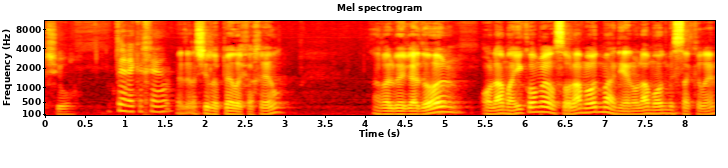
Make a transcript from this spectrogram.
שיעור. פרק אחר. את זה נשאיר לפרק אחר. אבל בגדול, עולם האי-קומרס, עולם מאוד מעניין, עולם מאוד מסקרן.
